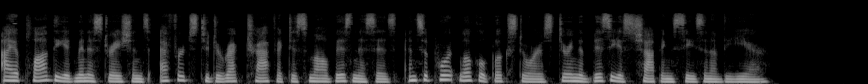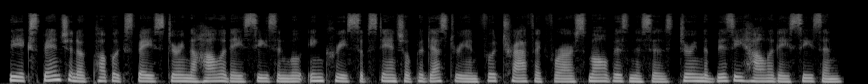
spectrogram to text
I applaud the administration's efforts to direct traffic to small businesses and support local bookstores during the busiest shopping season of the year. The expansion of public space during the holiday season will increase substantial pedestrian foot traffic for our small businesses during the busy holiday season,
